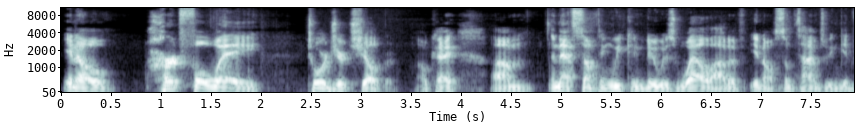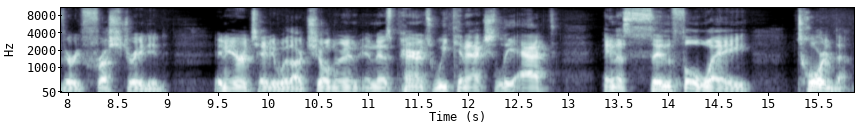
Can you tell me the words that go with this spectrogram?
you know, hurtful way towards your children. Okay. Um, and that's something we can do as well out of, you know, sometimes we can get very frustrated and irritated with our children. And, and as parents, we can actually act in a sinful way toward them.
